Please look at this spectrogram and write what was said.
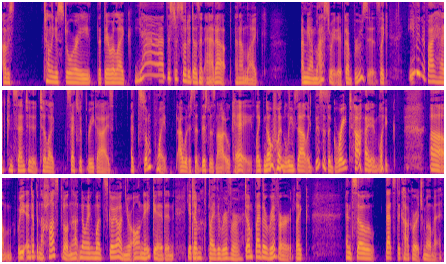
I was telling a story that they were like, yeah, this just sort of doesn't add up. And I'm like, I mean, I'm lacerated. I've got bruises. Like, even if I had consented to like sex with three guys, at some point I would have said this was not okay. Like, no one leaves out like this is a great time. Like, um, where you end up in the hospital not knowing what's going on. You're all naked and you have to Dumped by the river. dumped by the river. Like, and so that's the cockroach moment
